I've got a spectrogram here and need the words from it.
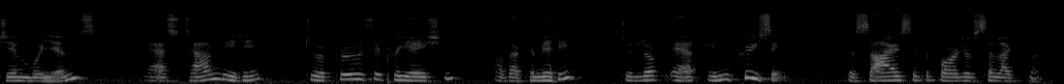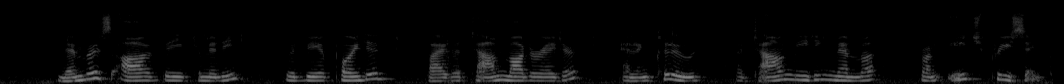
Jim Williams, asked town meeting to approve the creation of a committee to look at increasing the size of the Board of Selectmen. Members of the committee would be appointed by the town moderator and include a town meeting member from each precinct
